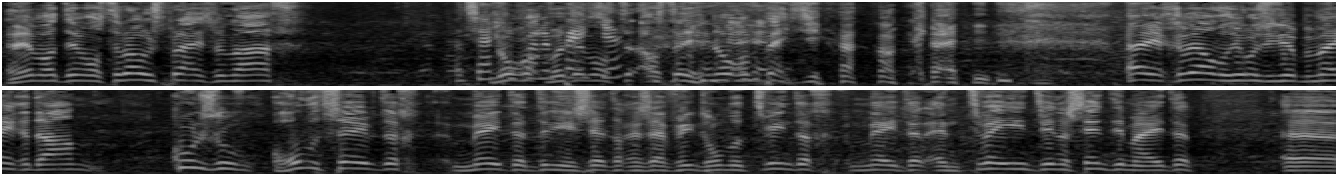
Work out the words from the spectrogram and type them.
En wat was de roostprijs vandaag? Wat zeg je nog, van een petje? was- als- nog een petje. Oké. Hey, geweldig jongens, die hebben meegedaan. Koen sloeg 170 meter 63 en zijn vriend 120 meter en 22 centimeter. Eh,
